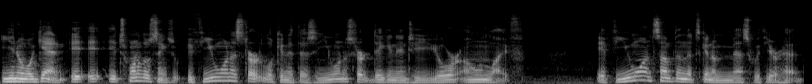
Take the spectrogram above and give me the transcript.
you know, again, it, it, it's one of those things. If you want to start looking at this and you want to start digging into your own life, if you want something that's going to mess with your head,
